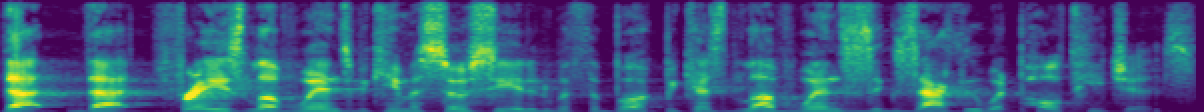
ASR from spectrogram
that that phrase, love wins, became associated with the book because love wins is exactly what Paul teaches.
